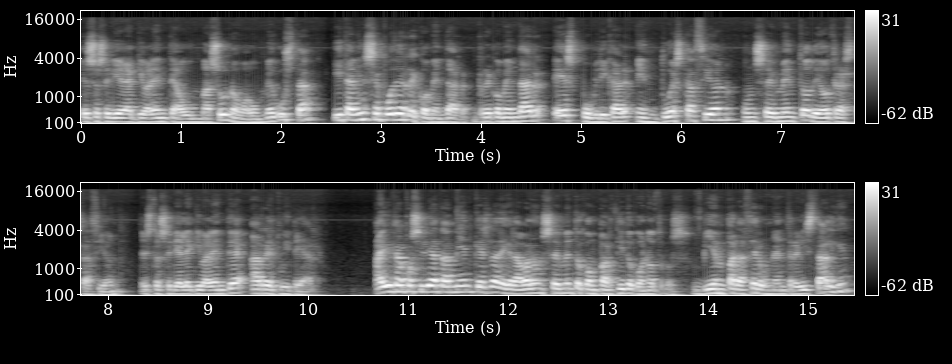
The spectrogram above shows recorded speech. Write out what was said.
Eso sería el equivalente a un más uno o a un me gusta. Y también se puede recomendar. Recomendar es publicar en tu estación un segmento de otra estación. Esto sería el equivalente a retuitear. Hay otra posibilidad también que es la de grabar un segmento compartido con otros, bien para hacer una entrevista a alguien,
